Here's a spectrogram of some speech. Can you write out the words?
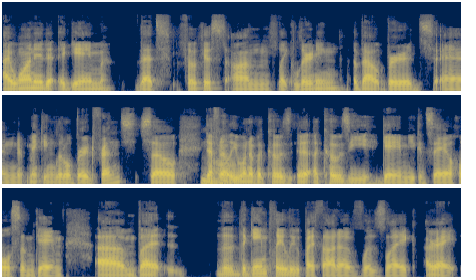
I wanted a game that's focused on like learning about birds and making little bird friends. So definitely No. one of a cozy a cozy game, you could say a wholesome game. Um, but the the gameplay loop I thought of was like, all right,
